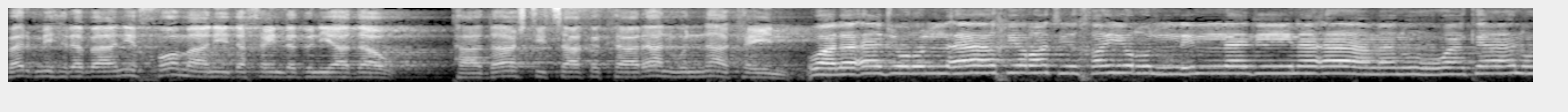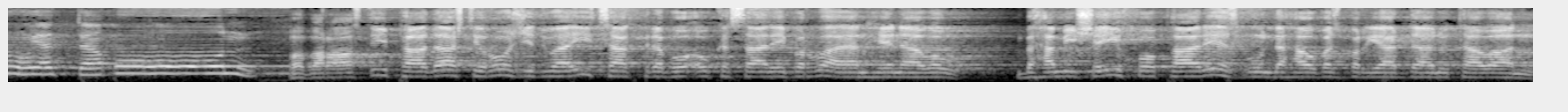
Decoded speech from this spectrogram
بەر میهرەبانی خۆمانی دەخەین لە دنیادا و پاداشتی چاکەکاران ون ناکەین ولأجر الآخرة خير للذين آمنوا وكانوا يتقون. وبراستي پاداشتی ڕۆژی دوایی چاکترە بۆ ئەو کەسانەی بڕوایان هێناوە و بە هەمیشەی خۆپارێز بوون لە هاوبەش بڕیاردان و تاوان.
